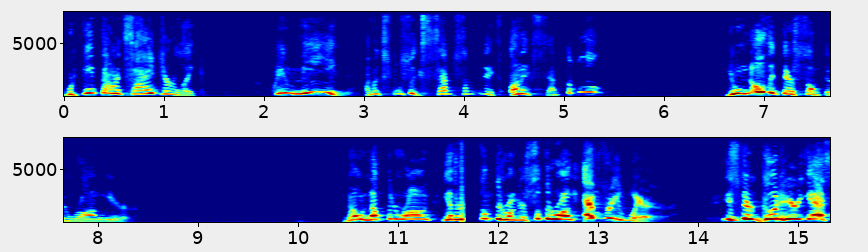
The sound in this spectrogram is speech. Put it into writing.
Well, deep down inside, you're like, what do you mean? I'm supposed to accept something that's unacceptable? You know that there's something wrong here. No, nothing wrong. Yeah, something wrong. There's something wrong everywhere. Is there good here? Yes,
